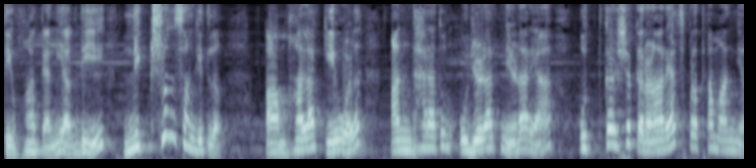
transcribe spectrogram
तेव्हा त्यांनी अगदी निक्षून सांगितलं आम्हाला केवळ अंधारातून उजेडात नेणाऱ्या उत्कर्ष करणाऱ्याच प्रथा मान्य.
